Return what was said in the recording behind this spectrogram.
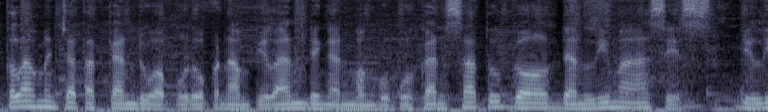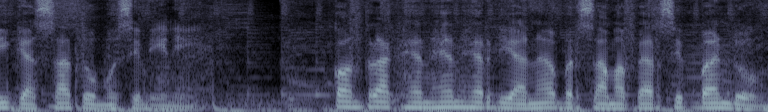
telah mencatatkan 20 penampilan dengan membubuhkan satu gol dan 5 assist di Liga 1 musim ini. Kontrak Hen-Hen Herdiana bersama Persib Bandung,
